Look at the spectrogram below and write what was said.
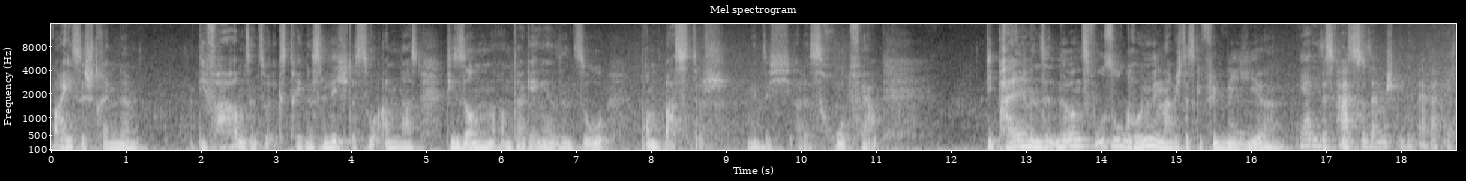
weiße Strände. Die Farben sind so extrem, das Licht ist so anders, die Sonnenuntergänge sind so bombastisch, wenn sich alles rot färbt. Die Palmen sind nirgendwo so grün, habe ich das Gefühl, wie mhm. hier. Ja, dieses es Farbzusammenspiel ist einfach echt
